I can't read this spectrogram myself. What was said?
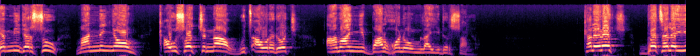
የሚደርሱ ማንኛውም ቀውሶችና ውጣውረዶች አማኝ ባልሆነውም ላይ ይደርሳሉ። ከሌሎች በተለየ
